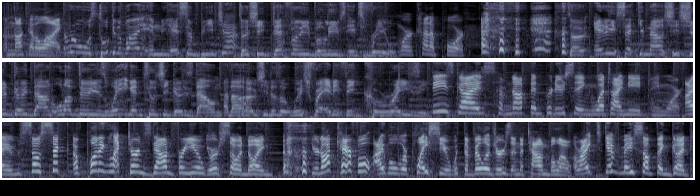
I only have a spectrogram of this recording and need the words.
I'm not gonna lie. Everyone was talking about it in the SMP chat, so she definitely believes it's real. We're kind of poor. Sure. so any second now, she should go down. All I'm doing is waiting until she goes down, and I hope she doesn't wish for anything crazy. These guys have not been producing what I need anymore. I am so sick of putting lecterns down for you. You're so annoying. You're not careful, I will replace you with the villagers in the town below, all right? Give me something good.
